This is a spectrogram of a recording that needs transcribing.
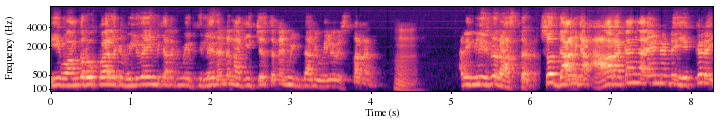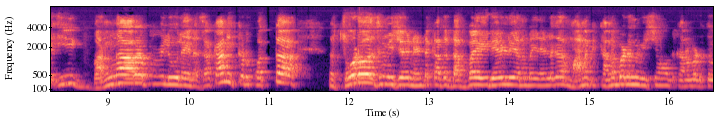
ఈ వంద రూపాయలకి విలువైంది కనుక మీరు లేదంటే నాకు ఇచ్చేస్తే నేను మీకు దానికి విలువ ఇస్తానని. Hmm. అది ఇంగ్లీష్లో రాస్తాడు. సో దానికి ఆ రకంగా ఏంటంటే ఇక్కడ ఈ బంగారపు విలువలైన సరే కానీ ఇక్కడ కొత్త చూడవలసిన విషయం ఏంటంటే గత డెబ్బై ఐదేళ్ళు ఎనభై ఏళ్ళుగా మనకి కనబడిన విషయం ఒకటి కనబడుతూ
